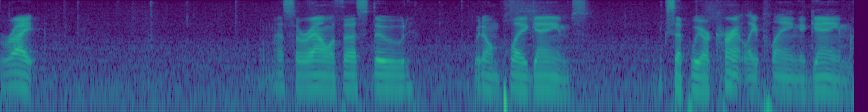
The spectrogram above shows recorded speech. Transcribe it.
right. Don't mess around with us, dude. We don't play games. Except we are currently playing a game.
